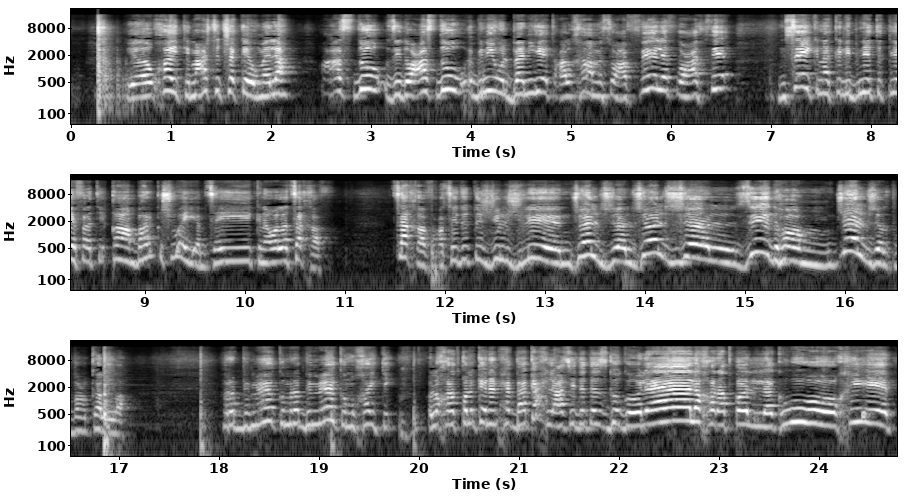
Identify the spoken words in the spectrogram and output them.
يا وخيتي ما عادش تتشكيوا مالا عصدوا زيدوا عصدوا ابنيوا البنيات على الخامس وعلى الثالث وعلى الثالث مسيكنة كل بنات ثلاثة تقام برك شوية مسيكنة ولا تسخف. تسخف عصيدة الجلجلين. جلجل جلجل زيدهم. جلجل تبارك الله. ربي معاكم ربي معاكم وخيتي الأخرى تقول لك أنا نحبها كحلة عصيدة زقوقو لا الأخرى تقول لك أوه خير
